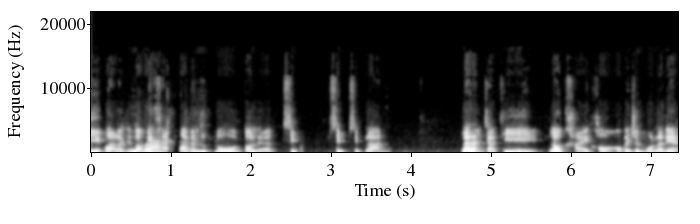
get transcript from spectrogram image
ดีกว่าเราจะต้องไปดีกว่าขายตอนมันหลุดโลตอนเหลือสิบสิบสิบล้าน แล้วหลังจากที่เราขายของออกไปจนหมดแล้วเนี่ย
